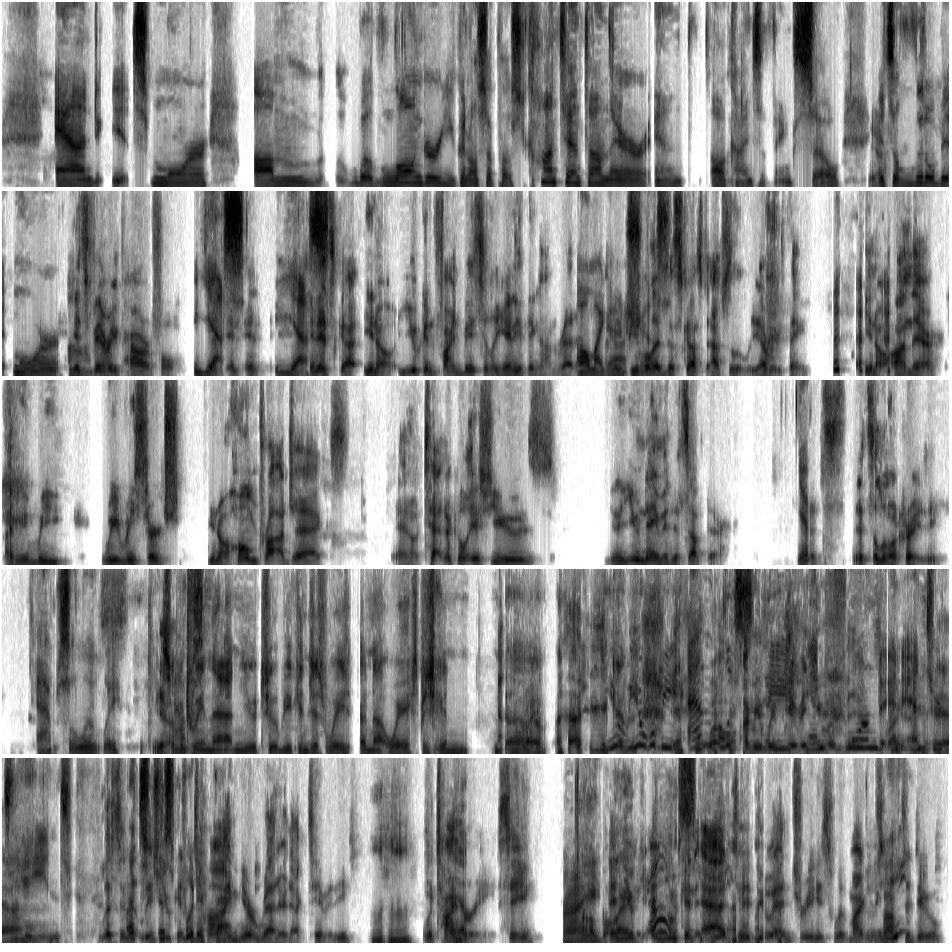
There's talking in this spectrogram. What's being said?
and it's more um well longer. You can also post content on there and all kinds of things. So Yeah. it's a little bit more. it's um, very powerful. yes, And, and, yes, and it's got you know you can find basically anything on reddit Oh my I mean, gosh, people yes. have discussed absolutely everything you know on there i mean we we research you know home projects you know technical issues you know you name it it's up there Yep. it's it's a little crazy absolutely. yeah So between that and YouTube, you can just waste, uh, not waste, but you can. Uh, you You, can- you will be Well, endlessly I mean, we've given you a mix, informed and right? entertained. listen let's at least just you put can it that time your reddit activity Mhm. with timery see Right. boy. and you, can- and Oh, you can add to do entries with microsoft to do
